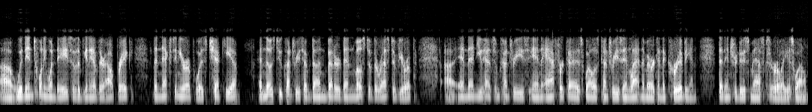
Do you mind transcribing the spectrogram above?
uh, within 21 days of the beginning of their outbreak. The next in Europe was Czechia. And those two countries have done better than most of the rest of Europe. Uh, and then you had some countries in Africa as well as countries in Latin America and the Caribbean that introduced masks early as well.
